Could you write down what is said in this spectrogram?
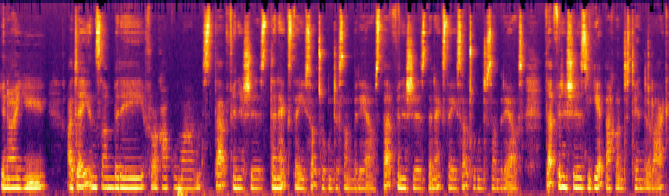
You know, you are dating somebody for a couple months, that finishes, the next day you start talking to somebody else, that finishes, the next day you start talking to somebody else, that finishes, you get back onto Tinder like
